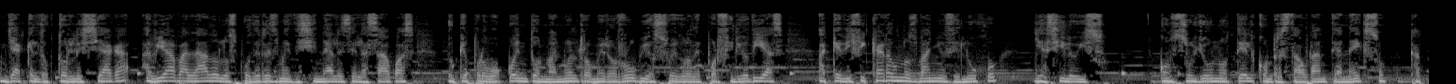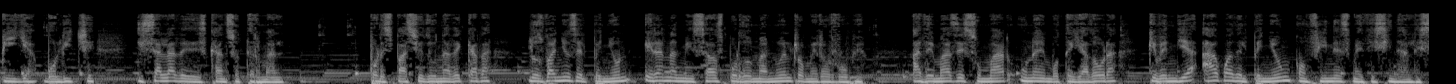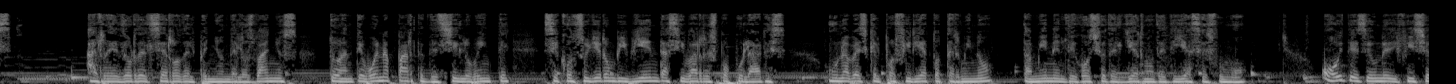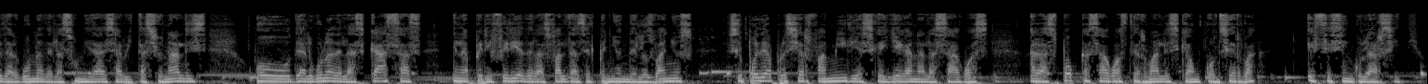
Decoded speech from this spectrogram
ya que el doctor Lisiaga había avalado los poderes medicinales de las aguas, lo que provocó en don Manuel Romero Rubio, suegro de Porfirio Díaz, a que edificara unos baños de lujo y así lo hizo. Construyó un hotel con restaurante anexo, capilla, boliche y sala de descanso termal. Por espacio de una década, los baños del Peñón eran administrados por don Manuel Romero Rubio, además de sumar una embotelladora que vendía agua del Peñón con fines medicinales. Alrededor del Cerro del Peñón de los Baños, durante buena parte del siglo XX, se construyeron viviendas y barrios populares. Una vez que el porfiriato terminó, también el negocio del yerno de Díaz se sumó. Hoy desde un edificio de alguna de las unidades habitacionales o de alguna de las casas en la periferia de las faldas del Peñón de los Baños se puede apreciar familias que llegan a las aguas, a las pocas aguas termales que aún conserva este singular sitio.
